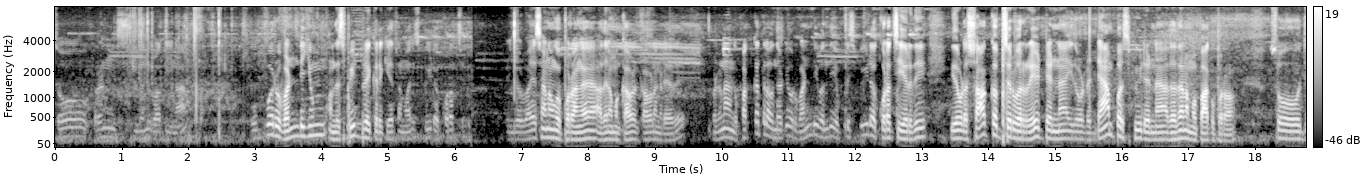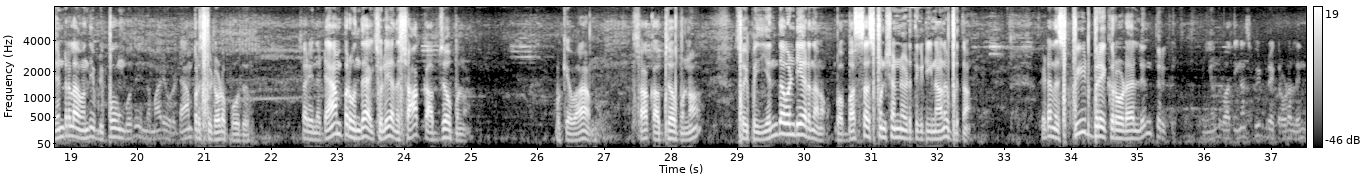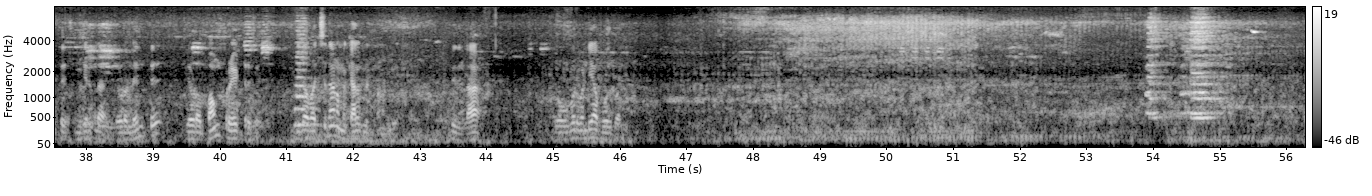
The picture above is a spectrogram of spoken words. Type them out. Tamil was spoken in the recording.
ஸோ ஃப்ரெண்ட்ஸ் இது வந்து பார்த்தீங்கன்னா ஒவ்வொரு வண்டியும் அந்த ஸ்பீட் பிரேக்கருக்கு ஏற்ற மாதிரி ஸ்பீடை குறைச்சிட்டு இங்கே ஒரு வயசானவங்க போகிறாங்க அது நம்ம கவ கவலை கிடையாது. பட் ஆனால் அங்கே பக்கத்தில் வந்துட்டு ஒரு வண்டி வந்து எப்படி ஸ்பீடை குறைச்சி ஏறுது இதோட ஷாக் அப்சர்வர் ரேட் என்ன இதோட டேம்பர் ஸ்பீடு என்ன அதை தான் நம்ம பார்க்க போகிறோம் ஸோ ஜென்ரலாக வந்து இப்படி போகும்போது இந்த மாதிரி ஒரு டேம்பர் ஸ்பீடோட போகுது. சாரி இந்த டேம்பர் வந்து ஆக்சுவலி அந்த ஷாக் அப்சர்வ் பண்ணும். ஓகேவா ஷாக் அப்சர்வ் பண்ணும். ஸோ இப்போ எந்த வண்டியாக இருந்தாலும் இப்போ பஸ் சஸ்பென்ஷன் எடுத்துக்கிட்டிங்கனாலும் இப்படி தான் ரைட் அந்த ஸ்பீட் பிரேக்கரோட லென்த் இருக்குது நீங்கள் வந்து பார்த்தீங்கன்னா ஸ்பீட் பிரேக்கரோட லென்த்து இங்கே இருக்குல்ல இதோட லென்த்து இதோட பம்ப் ரேட் இருக்குது இதை வச்சு தான் நம்ம கால்குலேட் பண்ண முடியும். புரியுதுங்களா? இப்போ ஒவ்வொரு வண்டியாக போகுது பாருங்க.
